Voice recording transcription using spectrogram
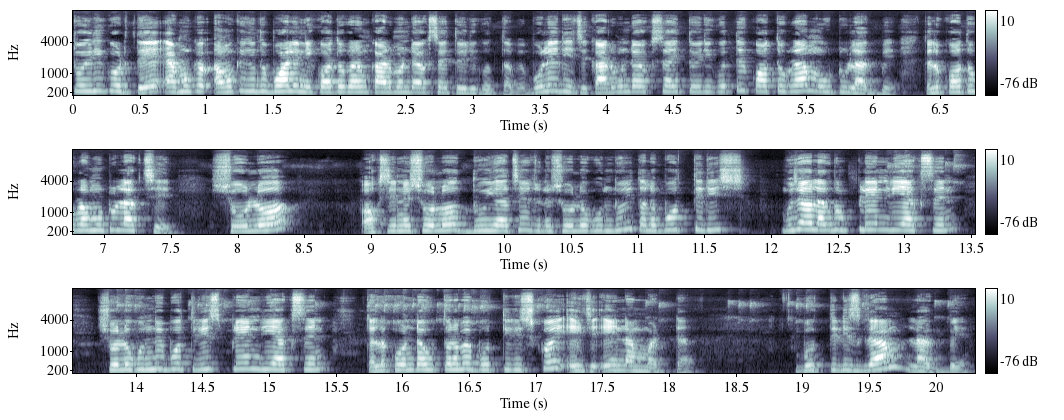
তৈরি করতে আমাকে আমাকে কিন্তু বলেনি কত গ্রাম কার্বন ডাইঅক্সাইড তৈরি করতে হবে। বলে দিয়েছে কার্বন ডাইঅক্সাইড তৈরি করতে কত গ্রাম উটু লাগবে? তাহলে কত গ্রাম উটু লাগছে? ষোলো অক্সিজেনের ষোলো, দুই আছে, ওই জন্য ষোলো গুণ দুই, তাহলে বত্রিশ। বোঝা গেল? একদম প্লেন রিয়াকশন ষোলো গুণ দুই, বত্রিশ প্লেন রিয়াকশন তাহলে কোনটা উত্তর হবে? বত্রিশ কই? এই যে, এই নাম্বারটা। বত্রিশ গ্রাম লাগবে।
